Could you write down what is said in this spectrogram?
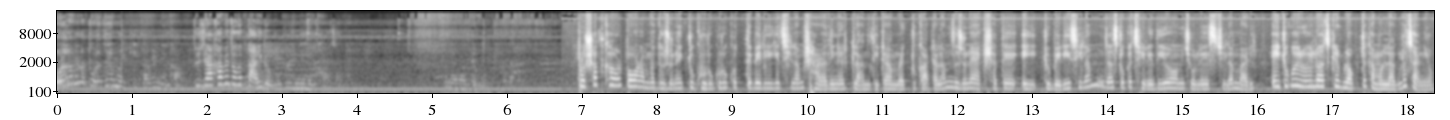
বললাম না তোরে তুই যা খাবি তোকে তাই দেবো। প্রসাদ খাওয়ার পর আমরা দুজনে একটু ঘুরু ঘুরু করতে বেরিয়ে গেছিলাম। সারাদিনের ক্লান্তিটা আমরা একটু কাটালাম। দুজনে একসাথে এই একটু বেরিয়েছিলাম। জাস্ট ওকে ছেড়ে দিয়েও আমি চলে এসেছিলাম বাড়ি। এইটুকুই রইল আজকের ব্লগটা। কেমন লাগল জানিও।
